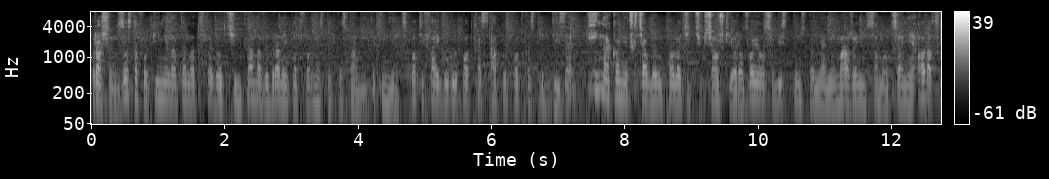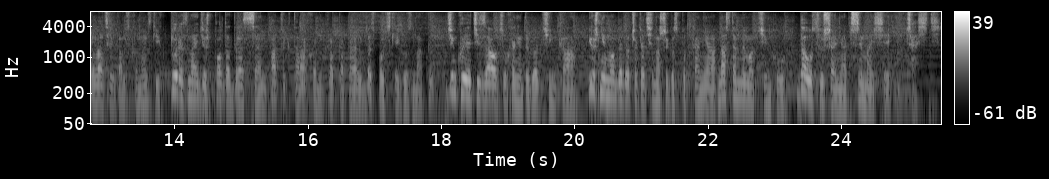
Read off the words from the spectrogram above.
Proszę, zostaw opinię na temat tego odcinka na wybranej platformie z podcastami, takimi jak Spotify, Google Podcast, Apple Podcast lub Deezer. I na koniec chciałbym polecić Ci książki o rozwoju osobistym, spełnianiu marzeń, samoocenie oraz relacjach damsko-męskich, które znajdziesz pod adresem patryktarachoń.pl bez polskiego znaku. Dziękuję Ci za odsłuchanie tego odcinka. Już nie mogę doczekać się naszego spotkania w następnym odcinku. Do usłyszenia trzymaj się i cześć.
